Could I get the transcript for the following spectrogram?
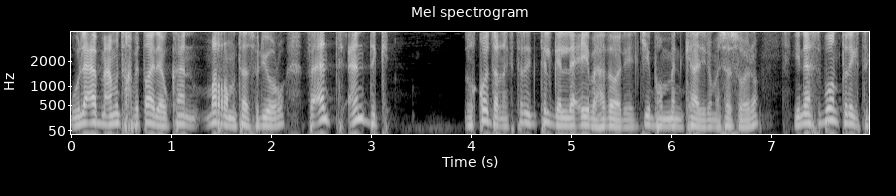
ولعب مع منتخب إيطاليا وكان مرة ممتاز في اليورو. فأنت عندك القدرة إنك تلقى اللعيبة هذول تجيبهم من كالياري ومن ساسولو يناسبون طريقه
